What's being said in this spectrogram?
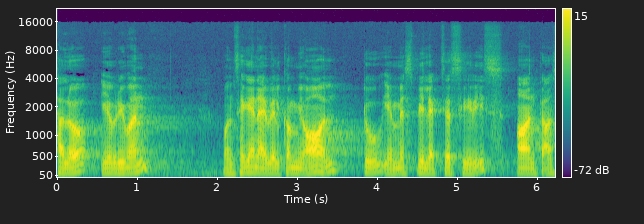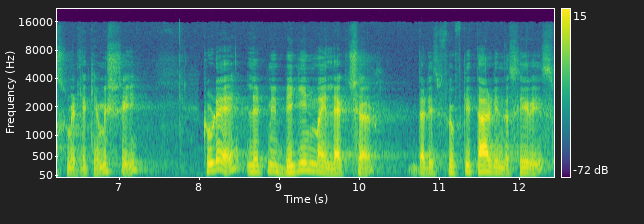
Hello everyone. Once again I welcome you all to MSP lecture series on transformative chemistry. Today let me begin my lecture that is 53rd in the series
